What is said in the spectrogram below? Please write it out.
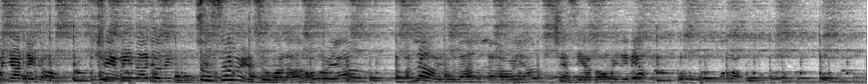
မညတဲ့ကောင်ရှေ့မင်းသားတို့လေးချစ်စုနေဆိုပါလား။ဟုတ်ပါဗျာ။မလောက်ဘူးလား။လောက်ပါဗျာ။ချစ်စရာကောင်းပြီဗျာ။ဟုတ်ပါ။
